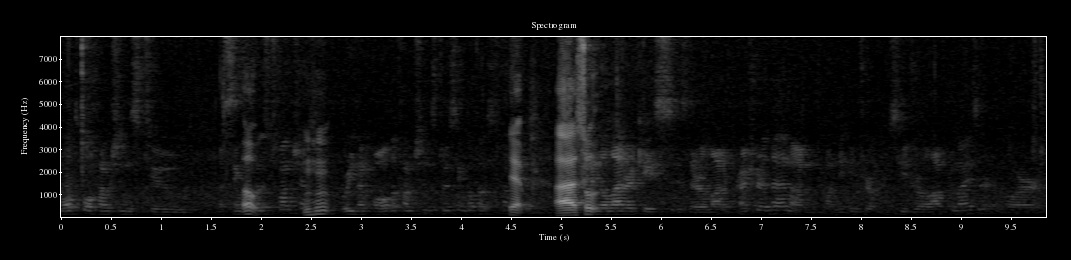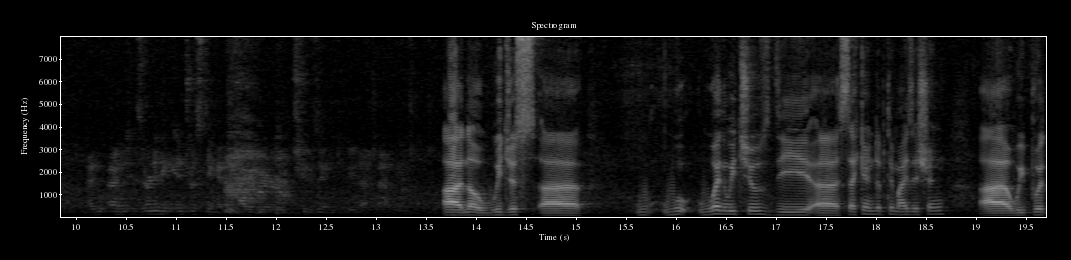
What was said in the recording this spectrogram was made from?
multiple functions to a single oh. host function, mm -hmm. or even all the functions to a single host function? Yep. Uh, so in the latter case, is there a lot of pressure then on, on the intra-procedural optimizer, or and, and, is there anything interesting in how you're choosing to do that mapping? Uh, no, we just uh, when we choose the uh, second optimization, uh, we put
